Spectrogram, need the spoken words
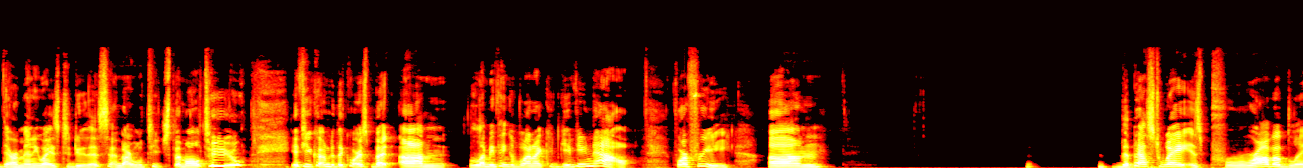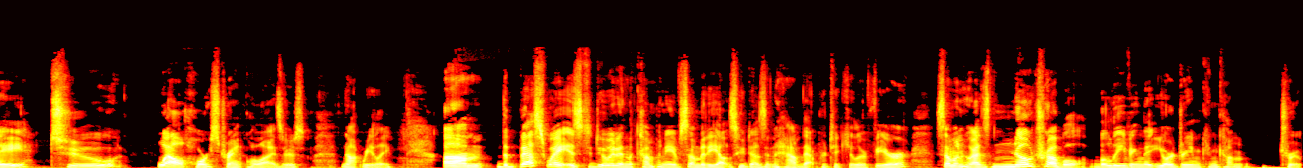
there are many ways to do this, and I will teach them all to you if you come to the course. But um, let me think of one I could give you now for free. Um, the best way is probably to, well, horse tranquilizers, not really. Um, the best way is to do it in the company of somebody else who doesn't have that particular fear, someone who has no trouble believing that your dream can come true.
